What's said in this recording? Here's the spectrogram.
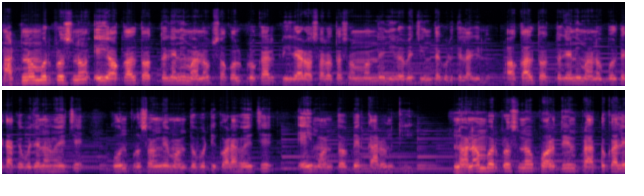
আট নম্বর প্রশ্ন, এই অকাল তত্ত্বজ্ঞানী মানব সকল প্রকার ক্রীড়ার অসারতা সম্বন্ধে নীরবে চিন্তা করিতে লাগিল। অকাল তত্ত্বজ্ঞানী মানব বলতে কাকে বোঝানো হয়েছে? কোন প্রসঙ্গে মন্তব্যটি করা হয়েছে? এই মন্তব্যের কারণ কি? ন নম্বর প্রশ্ন, পরদিন প্রাতকালে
